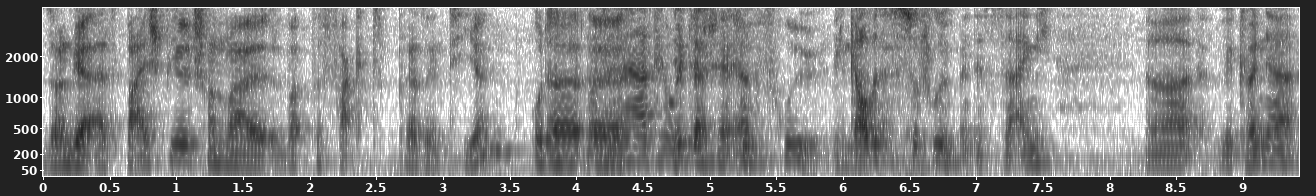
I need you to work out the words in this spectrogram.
Sollen wir als Beispiel schon mal What the Fact präsentieren? Oder Also, äh, ja, ist das ja zu früh? Ich glaube, es ist zu früh. Das ist ja eigentlich, äh, wir können ja,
